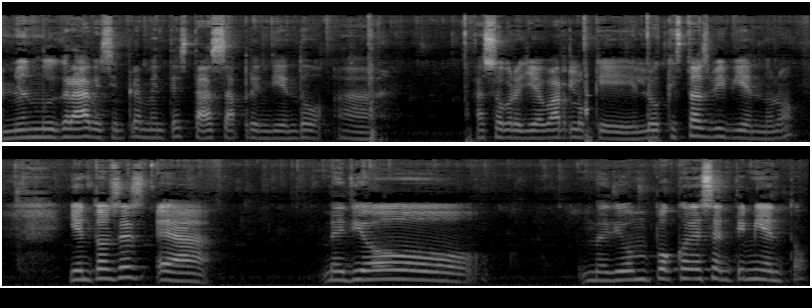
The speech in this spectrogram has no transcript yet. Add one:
no es muy grave, simplemente estás aprendiendo a, a sobrellevar lo que, lo que estás viviendo, ¿no? Y entonces eh, me dio me dio un poco de sentimiento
